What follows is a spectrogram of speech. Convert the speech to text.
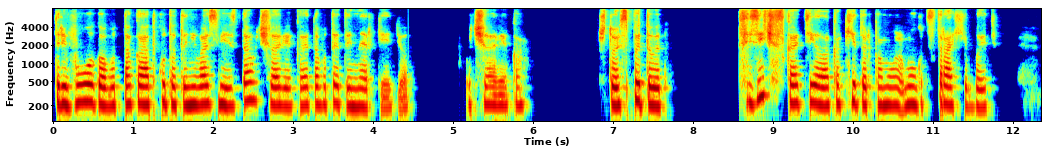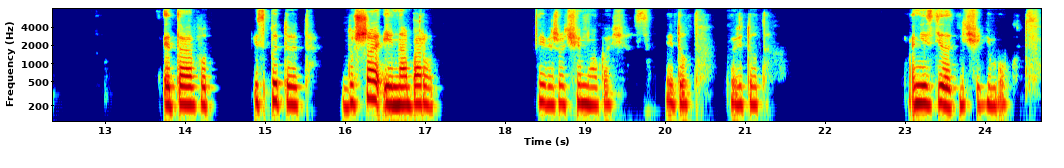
тревога, вот такая откуда-то не возьмись, да, у человека, это вот эта энергия идет у человека, что испытывает физическое тело, какие только могут страхи быть. Это вот испытывает душа и наоборот. Я вижу очень много сейчас идут, ведут. Они сделать ничего не могут.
